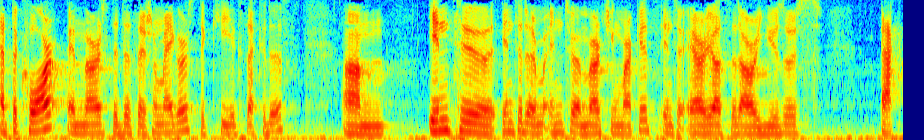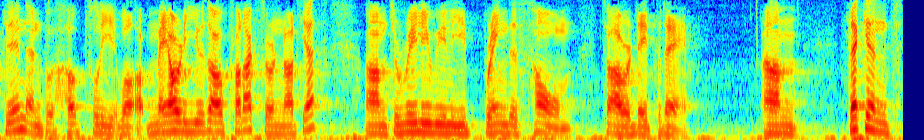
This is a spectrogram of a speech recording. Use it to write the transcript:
at the core, immerse the decision makers, the key executives, um, into, into, the, into emerging markets, into areas that our users act in and hopefully well, may already use our products or not yet, um, to really, really bring this home to our day to day. Second,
